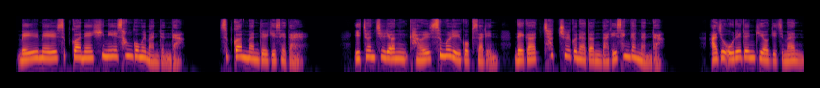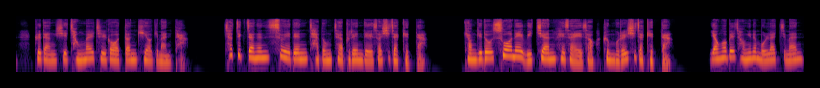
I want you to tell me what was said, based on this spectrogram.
매일매일 습관의 힘이 성공을 만든다. 습관 만들기 세 달. 2007년 가을 27살인 내가 첫 출근하던 날이 생각난다. 아주 오래된 기억이지만 그 당시 정말 즐거웠던 기억이 많다. 첫 직장은 스웨덴 자동차 브랜드에서 시작했다. 경기도 수원에 위치한 회사에서 근무를 시작했다. 영업의 정의는 몰랐지만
